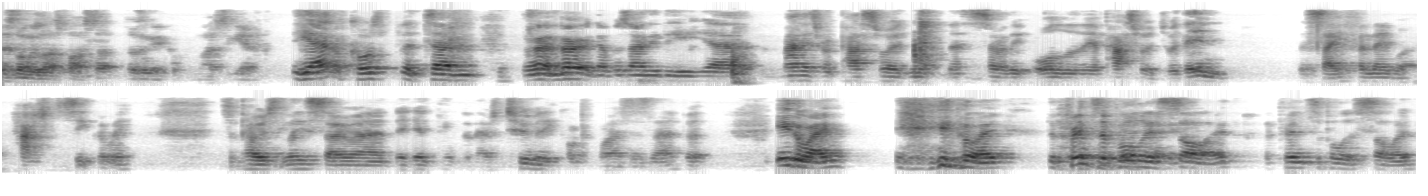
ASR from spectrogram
as long as LastPass doesn't get compromised again. Yeah, of course. But um, remember, that was only the uh, management password, not necessarily all of the passwords within the safe, and they were hashed secretly supposedly. So uh, they didn't think that there was too many compromises there. But either way, either way, the principle is solid. The principle is solid.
